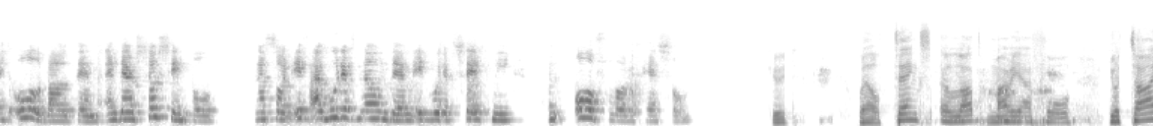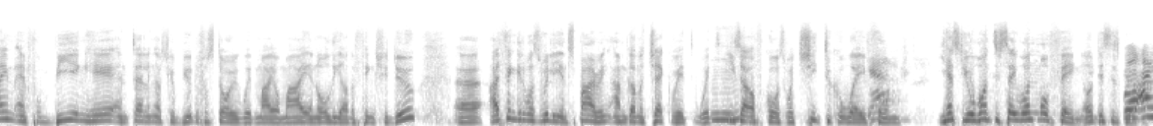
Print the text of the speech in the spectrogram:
at all about them and they're so simple. And I thought if I would have known them, it would have saved me an awful lot of hassle. Good. Well, thanks a lot, Maria, for your time and for being here and telling us your beautiful story with My Oh My and all the other things you do. Uh, I think it was really inspiring. I'm going to check with, with Mhm. Isa, of course, what she took away Yeah. from. Yes, you want to say one more thing. Oh, this is good. Well, I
